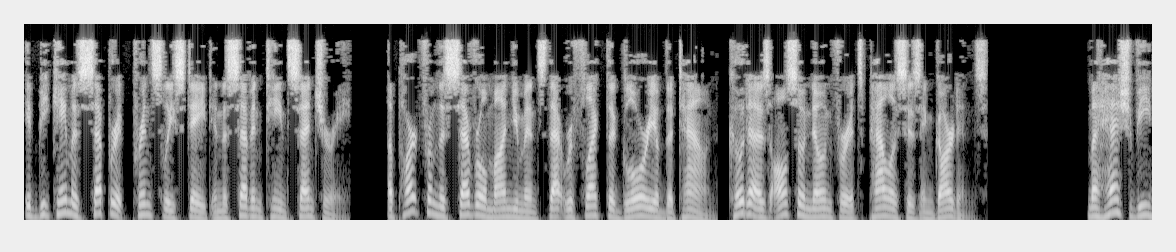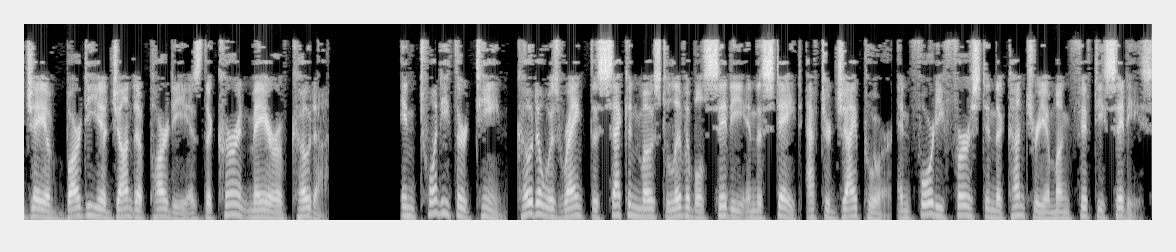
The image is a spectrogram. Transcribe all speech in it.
It became a separate princely state in the 17th century. Apart from the several monuments that reflect the glory of the town, Kota is also known for its palaces and gardens. Mahesh Vijay of Bharatiya Janata Party is the current mayor of Kota. In 2013, Kota was ranked the second most livable city in the state after Jaipur and 41st in the country among 50 cities.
